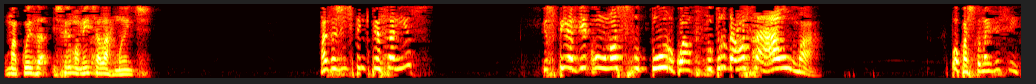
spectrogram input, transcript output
uma coisa extremamente alarmante. Mas a gente tem que pensar nisso. Isso tem a ver com o nosso futuro, com o futuro da nossa alma. Pô, pastor, mas esse,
